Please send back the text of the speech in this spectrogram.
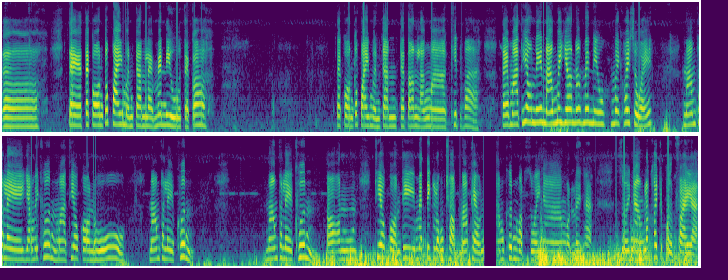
เออแต่แต่ก่อนก็ไปเหมือนกันแหละแม่นิว แต่ก็ แต่ก่อนก็ไปเหมือนกัน แต่ตอนหลังมาคิดว่า แต่มาเที่ยวนี้น้ำไม่เยอะนะแม่นิวไม่ค่อยสวย น้ำทะเลยังไม่ขึ้น มาเที่ยวก่อนโอ้น้ำทะเลขึ้น น้ำทะเลขึ้น ตอนเที่ยวก่อนที่แมตติกลงช็อตนะแถวน้ำขึ้นหมดสวยงามหมดเลยค่ะ สวยงามแล้วเขาจะเปิดไฟอะ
